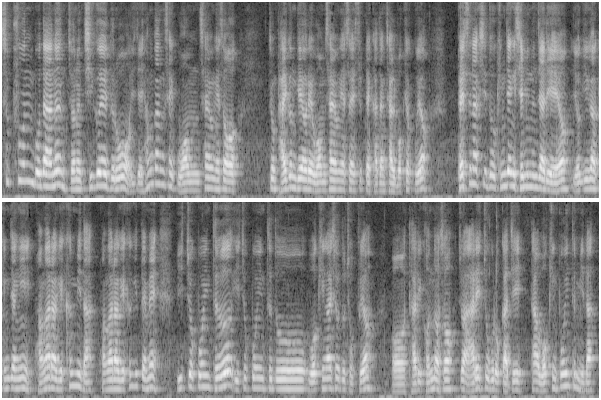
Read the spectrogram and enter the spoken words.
스푼보다는 저는 지그헤드로 이제 형광색 웜 사용해서 좀 밝은 계열의 웜 사용해서 했을 때 가장 잘 먹혔고요. 베스 낚시도 굉장히 재밌는 자리예요. 여기가 굉장히 광활하게 큽니다. 광활하게 크기 때문에 이쪽 포인트, 이쪽 포인트도 워킹 하셔도 좋고요. 어, 다리 건너서 저 아래쪽으로까지 다 워킹 포인트입니다.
